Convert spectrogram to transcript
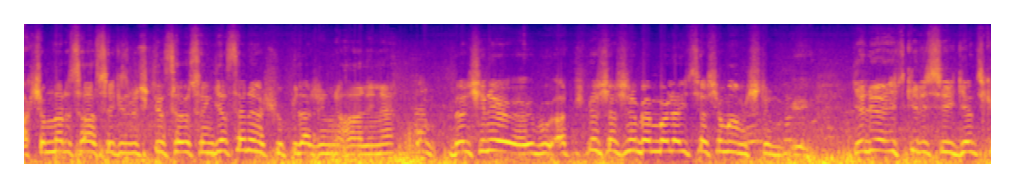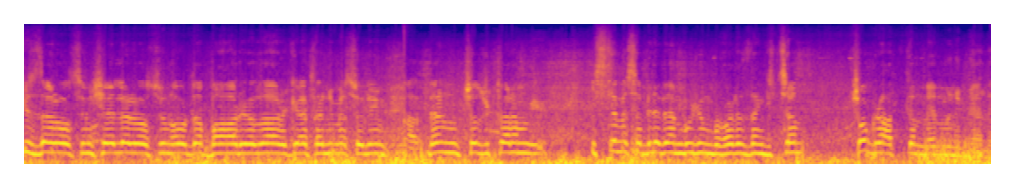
Akşamları saat 8.30'da seversen gelsene şu plajın haline. Ben şimdi e, bu 65 yaşında ben böyle hiç yaşamamıştım. Geliyor içkilisi, genç kızlar olsun, şeyler olsun orada bağırıyorlar. Efendime söyleyeyim. Benim çocuklarım istemese bile ben bugün bu farazdan gitsem çok rahattım, memnunum yani.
